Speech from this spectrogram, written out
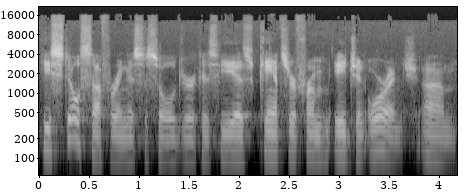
he's still suffering as a soldier because he has cancer from Agent Orange. Um,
